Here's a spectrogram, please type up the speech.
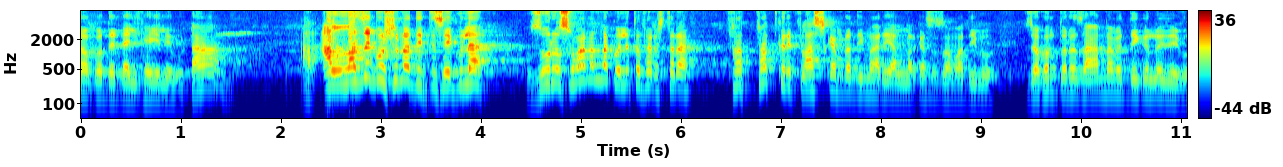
নগদে ডাইল খাইয়ে লেবো, টান। আর আল্লাহ যে ঘোষণা দিতেছে, এগুলা জোরে সোমান আল্লাহ কইলে তো ফেরেস্তারা ফাত ফাত করে ফ্লাশ ক্যামেরা দিয়ে মারি আল্লাহর কাছে জমা দিব, যখন তোরা জাহান নামের দিকে লয়ে যাইব।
